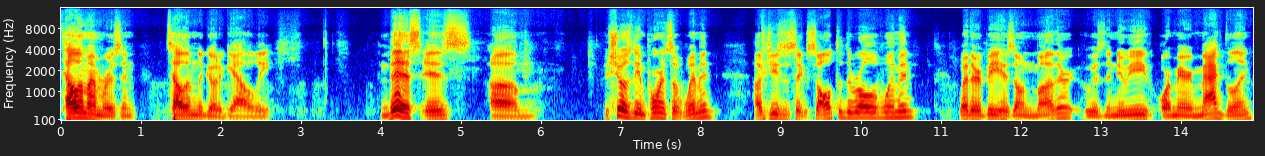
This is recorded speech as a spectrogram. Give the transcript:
tell them I'm risen, tell them to go to Galilee. And this is, um, it shows the importance of women, how Jesus exalted the role of women, whether it be his own mother, who is the new Eve, or Mary Magdalene,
